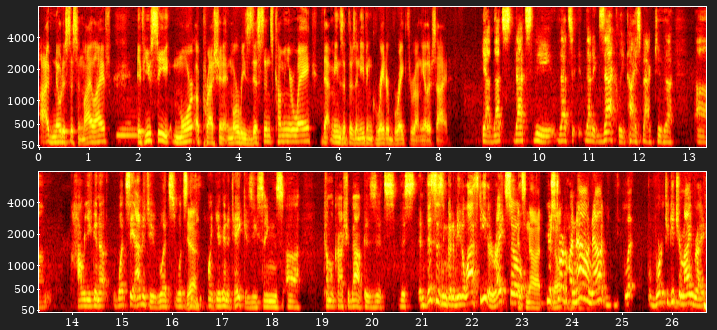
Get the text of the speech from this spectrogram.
I've noticed this in my life. If you see more oppression and more resistance coming your way, that means that there's an even greater breakthrough on the other side. Yeah, that's that's the that's that exactly ties back to the um, how are you gonna what's the attitude? What's what's yeah. the point you're gonna take as these things uh, come across your bow? Because it's this and this isn't going to be the last either, right? So it's not. You're struggling now. Now let work to get your mind right.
